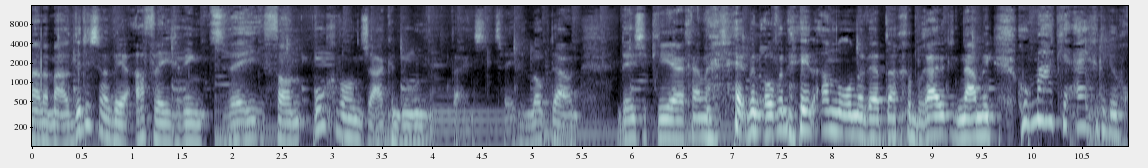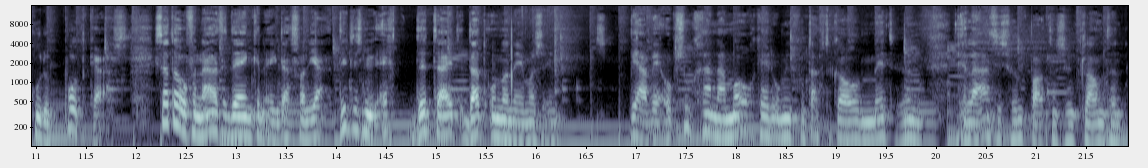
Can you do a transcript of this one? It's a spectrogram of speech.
Allemaal, dit is alweer aflevering 2 van Ongewoon Zaken doen tijdens de tweede lockdown. Deze keer gaan we het hebben over een heel ander onderwerp dan gebruikt, namelijk hoe maak je eigenlijk een goede podcast? Ik zat erover na te denken en ik dacht van ja, dit is nu echt de tijd dat ondernemers in ja, weer op zoek gaan naar mogelijkheden om in contact te komen met hun relaties, hun partners, hun klanten.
